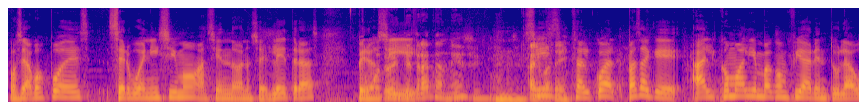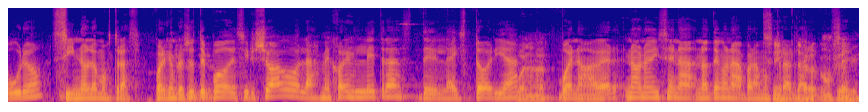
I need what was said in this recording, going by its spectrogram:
O sea, vos podés ser buenísimo haciendo, no sé, letras, pero Como te ven, si... te tratan, ¿eh? Sí. Tal cual. Pasa que, al, ¿cómo alguien va a confiar en tu laburo si no lo mostrás? Por ejemplo, yo te puedo decir, yo hago las mejores letras de la historia. Bueno, a ver. Bueno, a ver. No, no hice nada, no tengo nada para Sí. Pero que...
